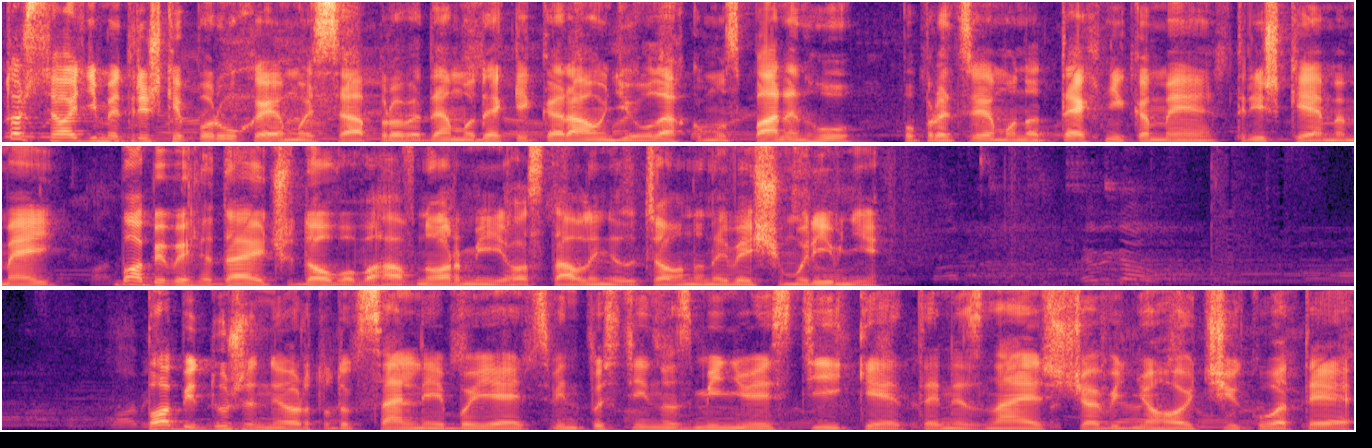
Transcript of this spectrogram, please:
Тож сьогодні ми трішки порухаємося, проведемо декілька раундів у легкому спарингу, попрацюємо над техніками, трішки ММА. Бобі виглядає чудово, вага в нормі, його ставлення до цього на найвищому рівні. Бобі дуже неортодоксальний боєць. Він постійно змінює стійки, ти не знаєш, що від нього очікувати.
